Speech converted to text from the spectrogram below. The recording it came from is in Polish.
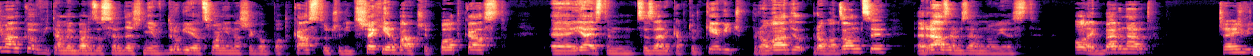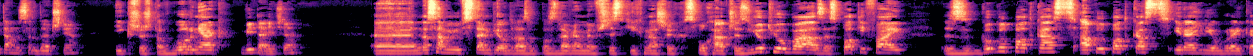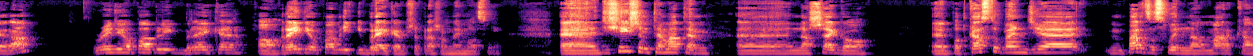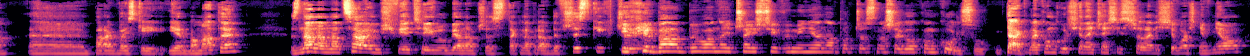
Siemanko, witamy bardzo serdecznie w drugiej odsłonie naszego podcastu, czyli Trzech Jerbaczy Podcast. E, Ja jestem Cezary Kapturkiewicz, prowadzący. Razem ze mną jest Olek Bernard Cześć, witamy serdecznie. i Krzysztof Górniak. Witajcie. E, Na samym wstępie od razu pozdrawiamy wszystkich naszych słuchaczy z YouTube'a, ze Spotify, z Google Podcasts, Apple Podcasts i Radio Breakera. Radio Public, Breaker. O, Radio Public i Breaker, przepraszam najmocniej. E, dzisiejszym tematem e, naszego e, podcastu będzie bardzo słynna marka e, paragwajskiej Yerba Mate, znana na całym świecie i lubiana przez tak naprawdę wszystkich, I czyli... chyba była najczęściej wymieniana podczas naszego konkursu. Tak, na konkursie najczęściej strzelaliście właśnie w nią.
